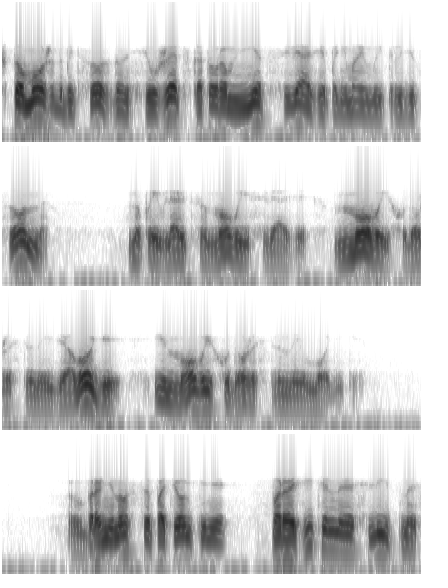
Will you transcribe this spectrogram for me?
Что может быть создан сюжет, в котором нет связи, понимаемой традиционно, но появляются новые связи, новые художественные идеологии и новые художественные логики. В броненосце Потемкине поразительная слитность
